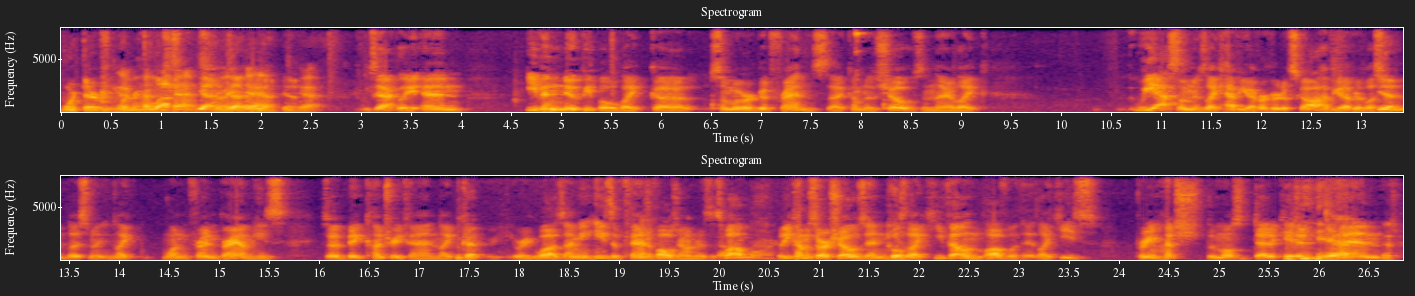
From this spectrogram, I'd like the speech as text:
weren't there for Never when had the last. a chance. yeah, right? exactly. Yeah, Yeah, yeah. yeah. exactly, and even new people like uh, some of our good friends that come to the shows, and they're like, we ask them is like, have you ever heard of ska? Have you ever listened? Yeah. Listening like one friend Graham, he's he's a big country fan, like Okay. or he was. I mean, he's a fan of all genres as Not well. anymore. But he comes to our shows, and Cool. he's like, he fell in love with it. Like he's pretty much the most dedicated Yeah. fan.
